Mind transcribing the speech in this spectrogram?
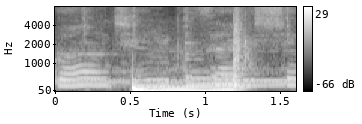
光，情不再现。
